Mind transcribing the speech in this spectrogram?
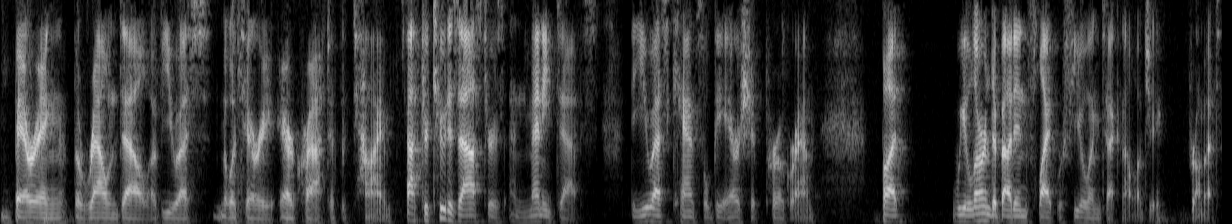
bearing the roundel of U.S. military aircraft at the time. After two disasters and many deaths, the U.S. canceled the airship program. But we learned about in flight refueling technology from it.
